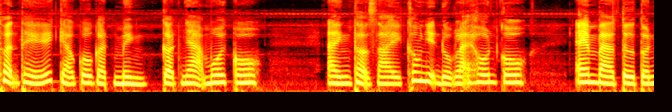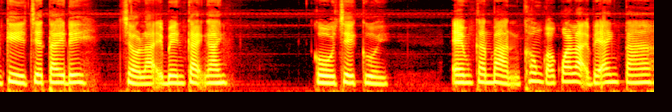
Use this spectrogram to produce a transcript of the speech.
Thuận thế kéo cô gật mình, cợt nhả môi cô. Anh thở dài không nhịn được lại hôn cô. Em và Từ Tuấn Kỳ chia tay đi, trở lại bên cạnh anh. Cô chê cười. Em căn bản không có qua lại với anh ta,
